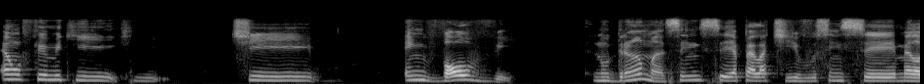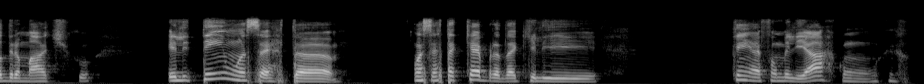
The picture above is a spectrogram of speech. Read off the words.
É um filme que, que te envolve no drama sem ser apelativo, sem ser melodramático ele tem uma certa uma certa quebra daquele quem é familiar com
